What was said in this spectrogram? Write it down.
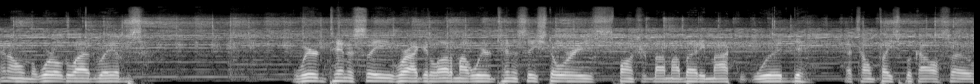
and on the World Wide Webs. Weird Tennessee, where I get a lot of my Weird Tennessee stories, sponsored by my buddy Mike Wood. That's on Facebook also.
